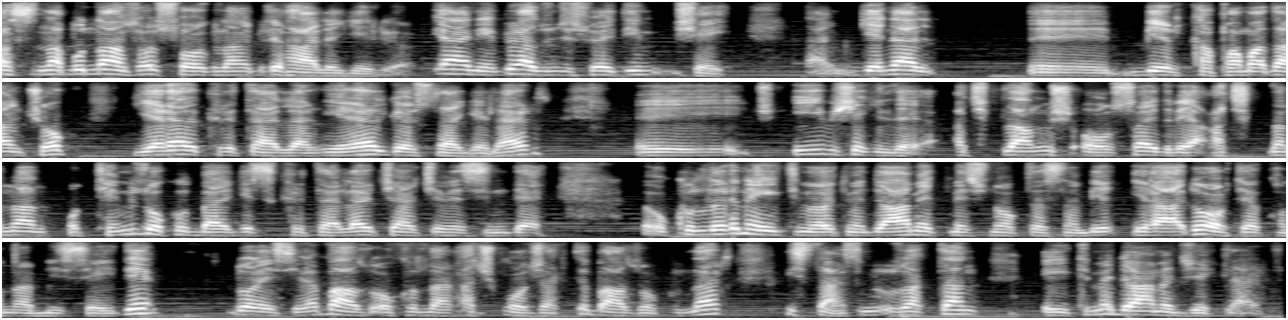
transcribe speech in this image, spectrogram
aslında bundan sonra sorgulanabilir hale geliyor. Yani biraz önce söylediğim şey yani genel e, bir kapamadan çok yerel kriterler, yerel göstergeler e, iyi bir şekilde açıklanmış olsaydı veya açıklanan o temiz okul belgesi kriterler çerçevesinde okulların eğitim öğretime devam etmesi noktasına bir irade ortaya konulabilseydi Dolayısıyla bazı okullar açık olacaktı, bazı okullar isterseniz uzaktan eğitime devam edeceklerdi.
